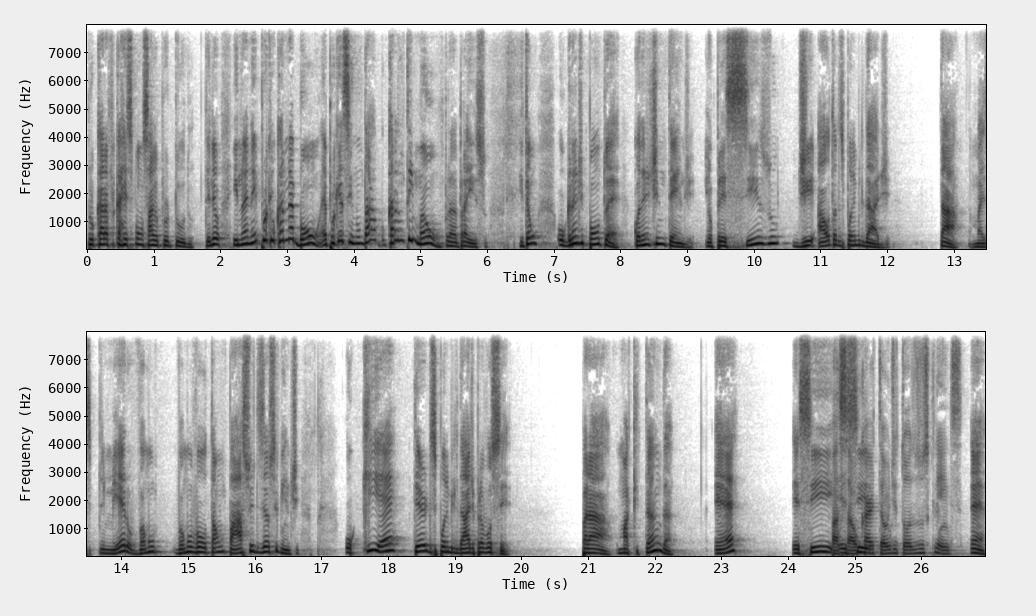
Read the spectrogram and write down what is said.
pro cara ficar responsável por tudo, entendeu? E não é nem porque o cara não é bom, é porque, assim, não dá, o cara não tem mão pra isso. Então, o grande ponto é, quando a gente entende, eu preciso de alta disponibilidade. Tá, mas primeiro vamos, vamos voltar um passo e dizer o seguinte: o que é ter disponibilidade para você? Para uma quitanda é esse. Passar esse, o cartão de todos os clientes. É.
